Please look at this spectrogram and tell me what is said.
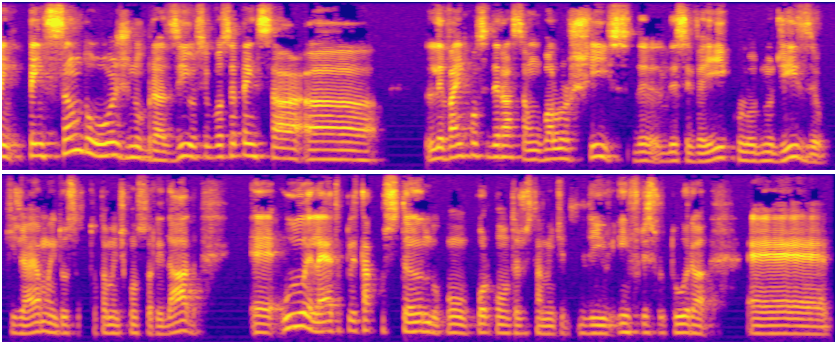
É, pensando hoje no Brasil, se você pensar, uh, levar em consideração o valor X de, desse veículo no diesel, que já é uma indústria totalmente consolidada, é, o elétrico está custando, com, por conta justamente de infraestrutura é,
